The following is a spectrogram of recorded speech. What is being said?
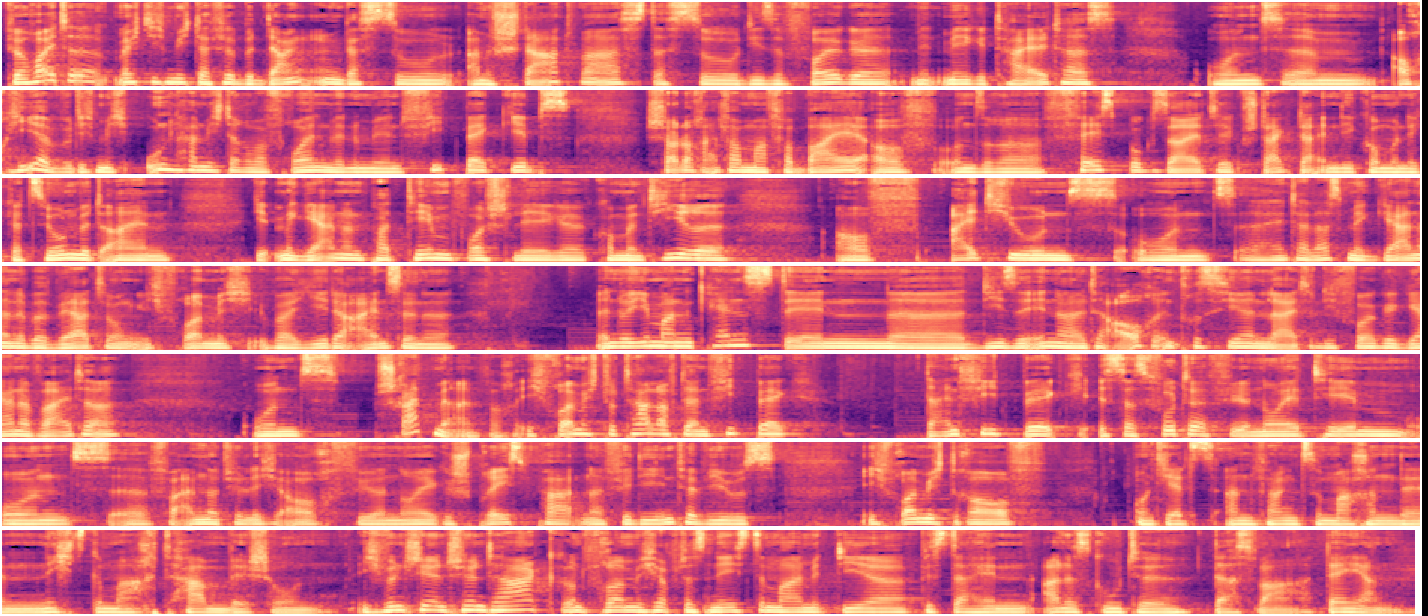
Für heute möchte ich mich dafür bedanken, dass du am Start warst, dass du diese Folge mit mir geteilt hast und ähm, auch hier würde ich mich unheimlich darüber freuen, wenn du mir ein Feedback gibst. Schau doch einfach mal vorbei auf unserer Facebook-Seite, steig da in die Kommunikation mit ein, gib mir gerne ein paar Themenvorschläge, kommentiere auf iTunes und äh, hinterlass mir gerne eine Bewertung. Ich freue mich über jede einzelne. Wenn du jemanden kennst, den äh, diese Inhalte auch interessieren, leite die Folge gerne weiter und schreib mir einfach. Ich freue mich total auf dein Feedback. Dein Feedback ist das Futter für neue Themen und äh, vor allem natürlich auch für neue Gesprächspartner, für die Interviews. Ich freue mich drauf und jetzt anfangen zu machen, denn nichts gemacht haben wir schon. Ich wünsche dir einen schönen Tag und freue mich auf das nächste Mal mit dir. Bis dahin, alles Gute. Das war der Jan.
